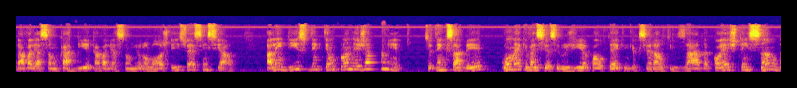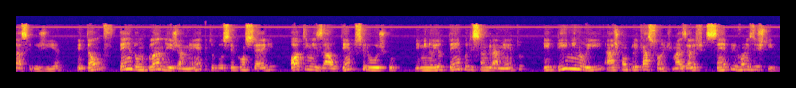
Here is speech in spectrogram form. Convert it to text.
avaliação cardíaca, avaliação neurológica, isso é essencial. Além disso, tem que ter um planejamento. Você tem que saber como é que vai ser a cirurgia, qual técnica que será utilizada, qual é a extensão da cirurgia. Então, tendo um planejamento, você consegue otimizar o tempo cirúrgico, diminuir o tempo de sangramento e diminuir as complicações, mas elas sempre vão existir.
